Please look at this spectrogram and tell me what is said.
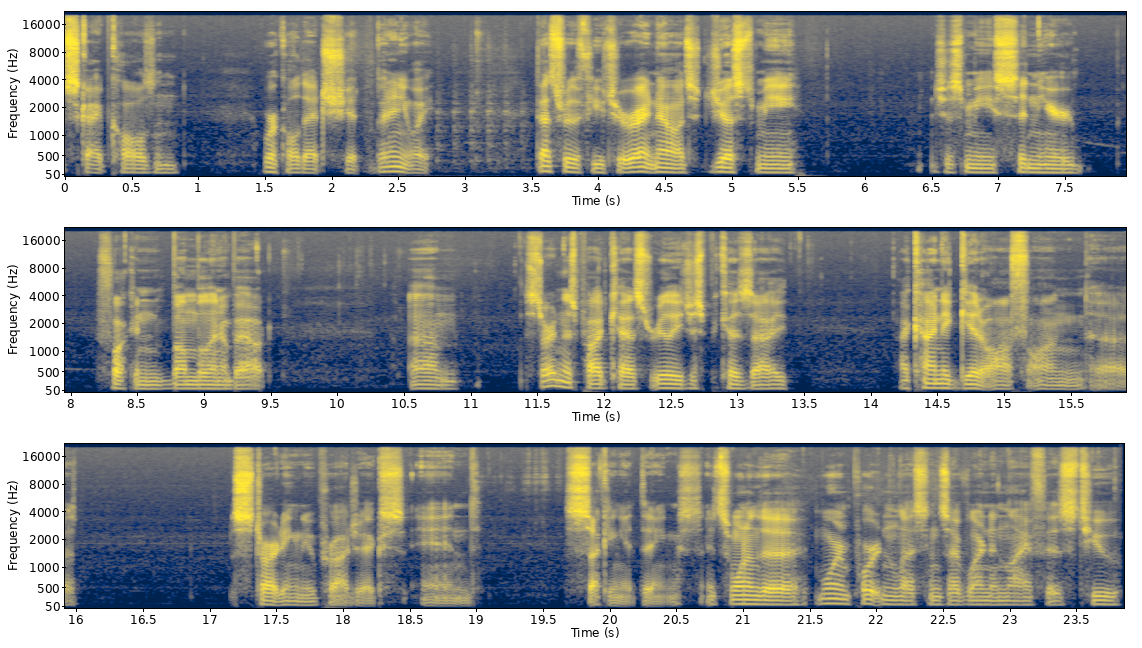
Skype calls and work all that shit. But anyway, that's for the future. Right now, it's just me, just me sitting here, fucking bumbling about. Um, starting this podcast really just because I, I kind of get off on uh, starting new projects and sucking at things. It's one of the more important lessons I've learned in life is to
